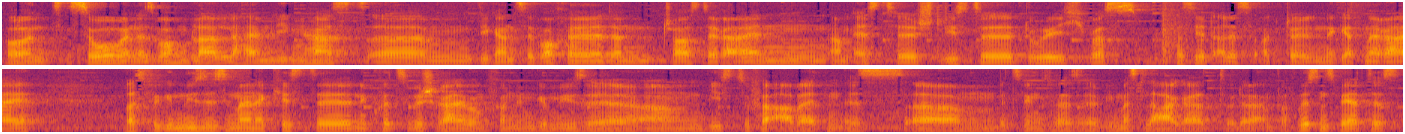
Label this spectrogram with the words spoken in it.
Und so, wenn du das Wochenblatt daheim liegen hast, ähm, die ganze Woche, dann schaust du rein am Esstisch, liest du durch, was passiert alles aktuell in der Gärtnerei, was für Gemüse ist in meiner Kiste, eine kurze Beschreibung von dem Gemüse, ähm, wie es zu verarbeiten ist, ähm, beziehungsweise wie man es lagert oder einfach Wissenswertes.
